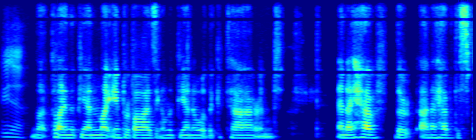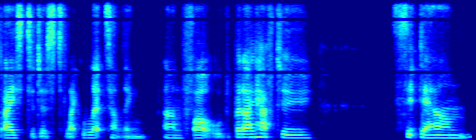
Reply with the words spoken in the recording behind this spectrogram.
yeah like playing the piano like improvising on the piano or the guitar and and i have the and i have the space to just like let something unfold but i have to sit down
